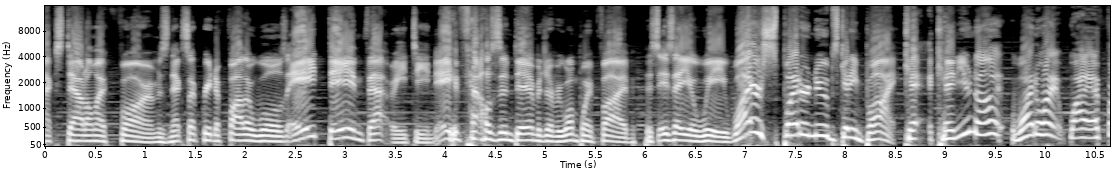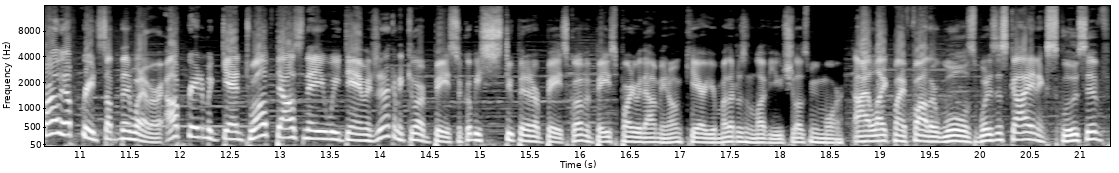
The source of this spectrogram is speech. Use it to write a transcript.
maxed out on my farms. Next upgrade to Father Wolves, 18, 18, 8,000 damage every 1.5. This is AoE. Why are spider noobs getting by? Can, can you not? Why do I, why, I finally upgrade something, whatever. Upgrade him again, 12,000 AoE damage. They're not gonna kill our base, so go be stupid at our base. Go have a base party without me, I don't care. Your mother doesn't love you, she loves me more. I like my Father Wolves. What is this guy, an exclusive?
